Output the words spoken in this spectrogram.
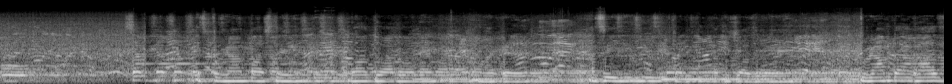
वो सब सब सब इस प्रोग्राम वास्ते बहुत दुआ दो प्रोग्राम का आगाज़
